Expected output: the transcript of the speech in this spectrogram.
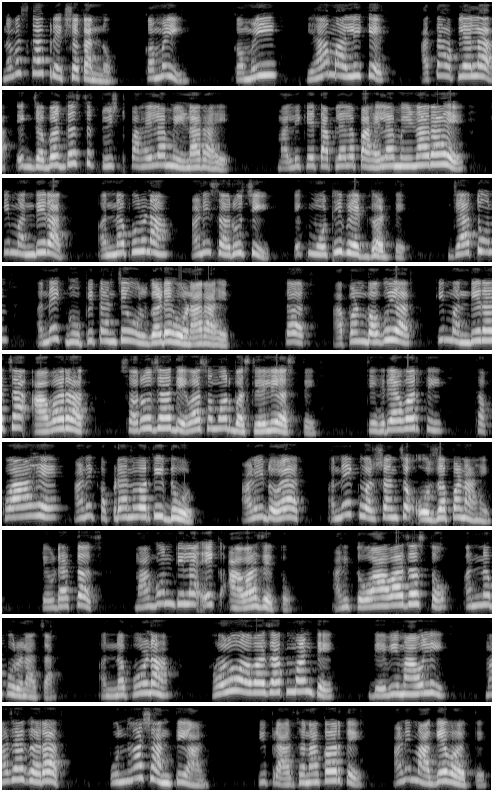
नमस्कार प्रेक्षकांनो. कमळी कमळी ह्या मालिकेत आता आपल्याला एक जबरदस्त ट्विस्ट पाहायला मिळणार आहे. मालिकेत आपल्याला पाहायला मिळणार आहे की मंदिरात अन्नपूर्णा आणि सरूची एक मोठी भेट घडते ज्यातून अनेक गुपितांचे उलगडे होणार आहेत. तर आपण बघूयात की मंदिराच्या आवारात सरोजा देवासमोर बसलेली असते. चेहऱ्यावरती थकवा आहे आणि कपड्यांवरती धूळ आणि डोळ्यात अनेक वर्षांचं ओझं पण आहे. तेवढ्यातच मागून तिला एक आवाज येतो आणि तो आवाज असतो अन्नपूर्णाचा. अन्नपूर्णा हळू आवाजात म्हणते देवी माऊली माझ्या घरात पुन्हा शांती आण. ती प्रार्थना करते आणि मागे वळते.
